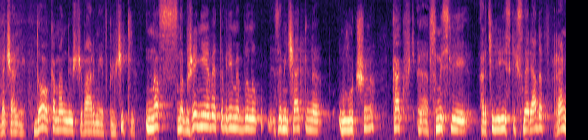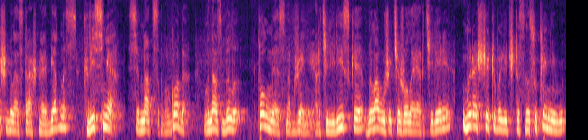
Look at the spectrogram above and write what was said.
начальников до командующего армии включительно. У нас снабжение в это время было замечательно улучшено. Как в, э, в смысле артиллерийских снарядов, раньше была страшная бедность. К весне 17 года у нас было полное снабжение артиллерийское, была уже тяжелая артиллерия. Мы рассчитывали, что с наступлением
